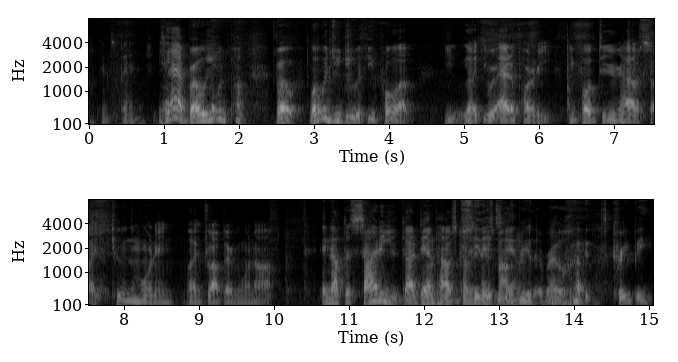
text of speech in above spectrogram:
fucking Spanish. Yeah, bro, he would pop. Bro, what would you do if you pull up? You like you were at a party. You pull up to your house like two in the morning, like drop everyone off, and out the side of your goddamn house comes See Nate this mouth Stanley. breather, bro. it's creepy.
